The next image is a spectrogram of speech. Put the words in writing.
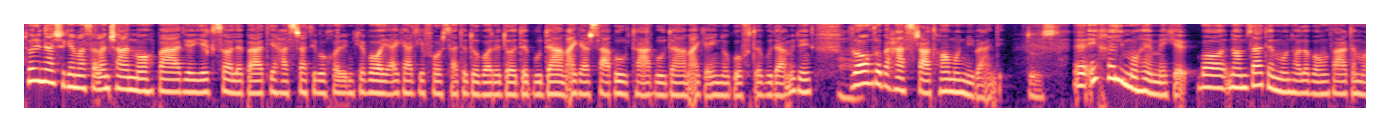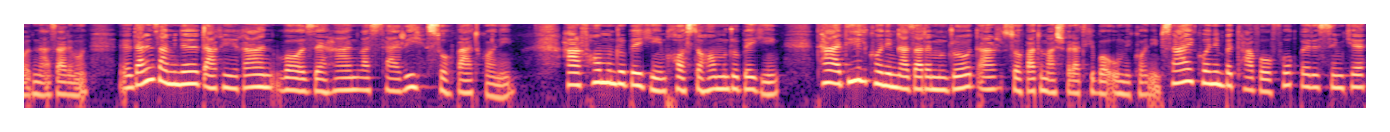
طوری نشه که مثلا چند ماه بعد یا یک سال بعد یه حسرتی بخوریم که وای اگر یه فرصت دوباره داده بودم اگر صبورتر بودم اگر اینو گفته بودم. می‌دونین؟ راه رو به حسرت هامون میبندیم. درست. این خیلی مهمه که با نامزدمون حالا با اون فرد مورد نظرمون در این زمینه دقیقا واضحا و سریح صحبت کنیم. حرف هامون رو بگیم خواسته هامون رو بگیم. تعدیل کنیم نظرمون رو در صحبت و مشورتی که با او می‌کنیم. سعی کنیم به توافق برسیم که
